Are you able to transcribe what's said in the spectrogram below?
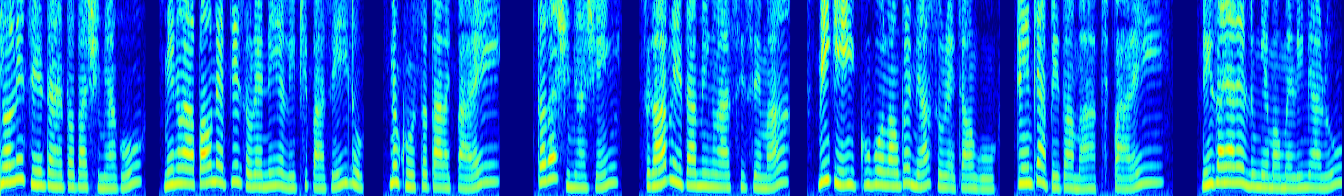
မျော်လင့်ခြင်းတန်တော်သားရှင်များကိုမင်္ဂလာပေါင်းနဲ့ပြည့်စုံတဲ့နေ့ရက်လေးဖြစ်ပါစေလို့နှုတ်ခွန်းဆက်သလိုက်ပါတယ်တော်သားရှင်များရှင်စကားပြေတာမင်္ဂလာစီစဉ်မှာမိခင်ဤကူပေါ်လောင်ဘက်များဆိုတဲ့အကြောင်းကိုတင်ပြပေးသွားမှာဖြစ်ပါတယ်လေးစားရတဲ့လူငယ်မောင်မယ်လေးများတို့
